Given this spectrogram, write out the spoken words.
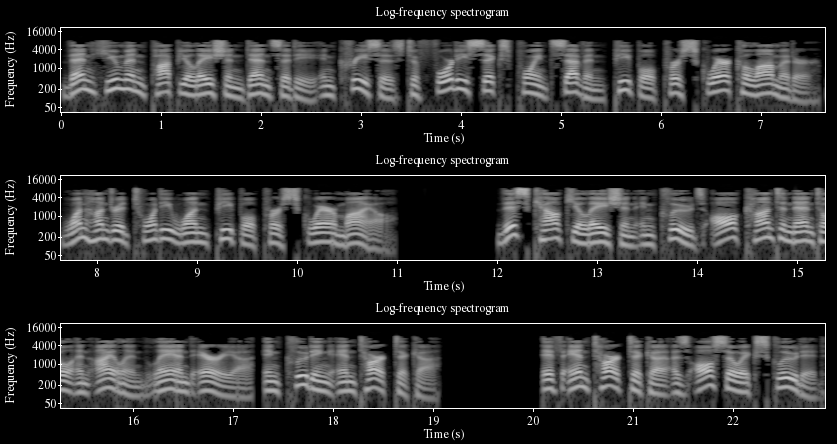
then human population density increases to 46.7 people per square kilometer, 121 people per square mile. This calculation includes all continental and island land area, including Antarctica. If Antarctica is also excluded,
